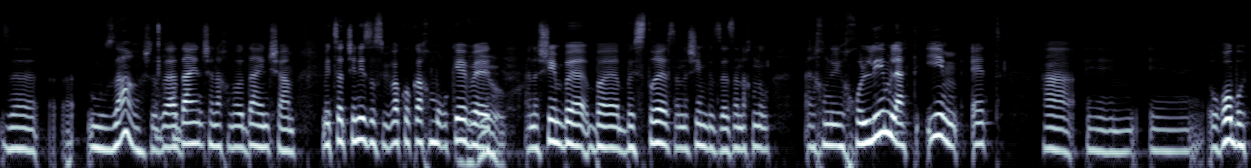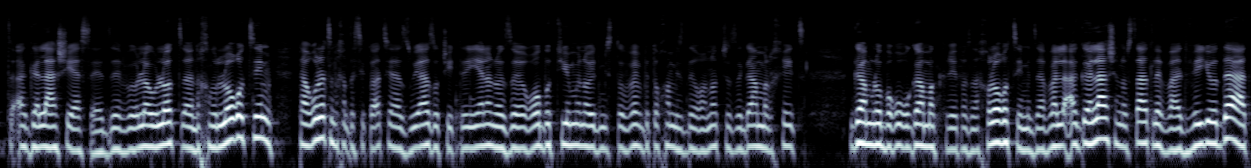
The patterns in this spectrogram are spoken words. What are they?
זה אה, מוזר, שזה עדיין, שאנחנו עדיין שם. מצד שני, זו סביבה כל כך מורכבת. בדיוק. אנשים ב- ב- בסטרס, אנשים בזה, אז אנחנו, אנחנו יכולים להתאים את הרובוט עגלה שיעשה את זה, הוא לא, לא רוצים, תארו לעצמכם את הסיטואציה ההזויה הזאת, שיהיה לנו איזה רובוט humanoid מסתובב בתוך המסדרונות, שזה גם מלחיץ, גם לא ברור, גם מקריפ, אז אנחנו לא רוצים את זה, אבל עגלה שנוסעת לבד, והיא יודעת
